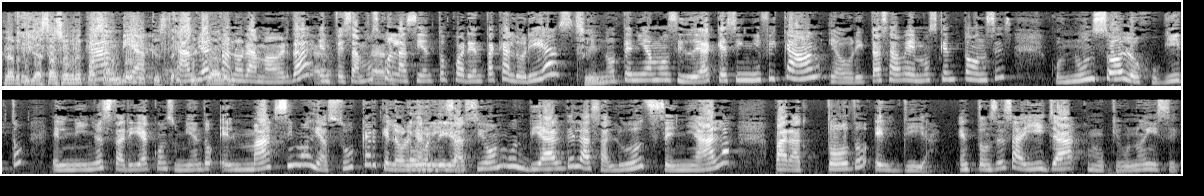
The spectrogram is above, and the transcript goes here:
Claro, que ya está sobrepasando cambia, lo que está. sí, cambia claro. el panorama, ¿verdad? Claro, Empezamos claro. con las 140 calorías, Sí. que no teníamos idea qué significaban, y ahorita sabemos que entonces, con un solo juguito, el niño estaría consumiendo el máximo de azúcar que la. Organización Mundial de la Salud señala para todo el día. Entonces ahí ya como que uno dice,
